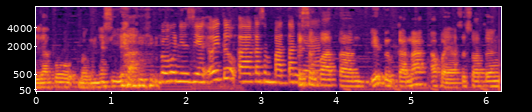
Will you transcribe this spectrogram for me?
jadi aku bangunnya siang Bangunin siang. Oh itu eh, kesempatan, ya. kesempatan itu karena apa ya sesuatu yang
